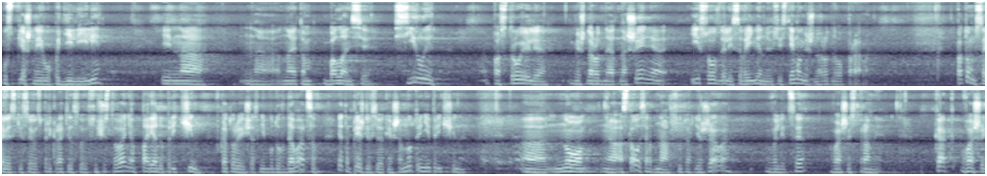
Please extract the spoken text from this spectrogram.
успешно его поделили, и на, на, на этом балансе силы построили международные отношения и создали современную систему международного права. Потом Советский Союз прекратил свое существование по ряду причин, в которые я сейчас не буду вдаваться. Это прежде всего, конечно, внутренние причины. А, но а, осталась одна супердержава в лице вашей страны. Как ваши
